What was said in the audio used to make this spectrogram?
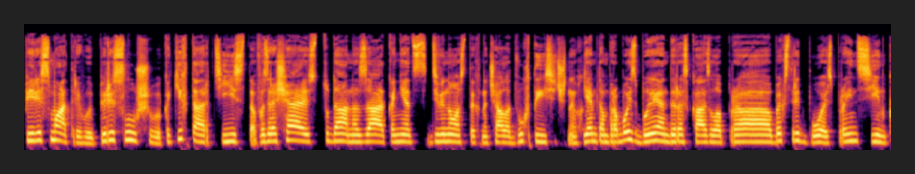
пересматриваю, переслушиваю каких-то артистов, возвращаюсь туда-назад, конец 90-х, начало 2000-х. Я им там про бойс-бенды рассказывала, про Backstreet Boys, про InSync,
